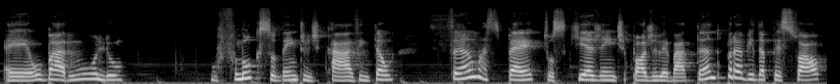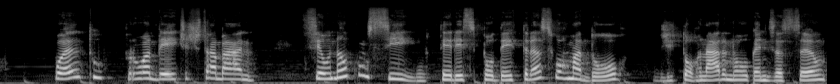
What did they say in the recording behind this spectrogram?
é, o barulho, o fluxo dentro de casa. Então, são aspectos que a gente pode levar tanto para a vida pessoal quanto para o ambiente de trabalho. Se eu não consigo ter esse poder transformador de tornar uma organização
